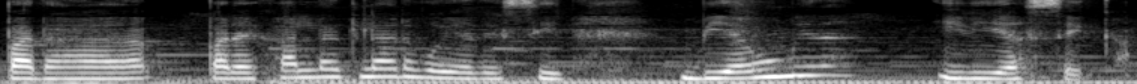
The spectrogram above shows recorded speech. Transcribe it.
Para, para dejarla clara voy a decir vía húmeda y vía seca.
